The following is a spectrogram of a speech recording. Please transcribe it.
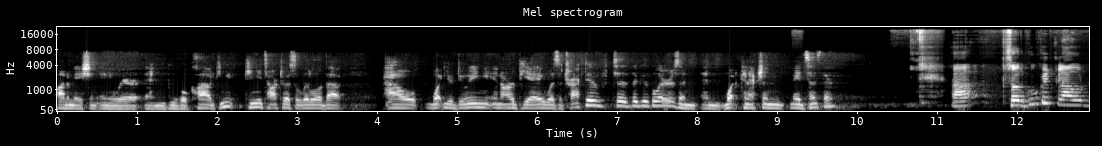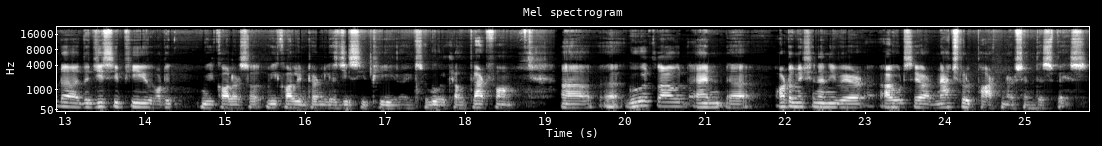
Automation Anywhere and Google Cloud. Can you can you talk to us a little about how what you're doing in RPA was attractive to the Googlers and, and what connection made sense there? Uh, so Google Cloud, uh, the GCP, what we call ourselves, we call internally as GCP, right? So Google Cloud Platform, Google Cloud and uh, Automation Anywhere, I would say, are natural partners in this space.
